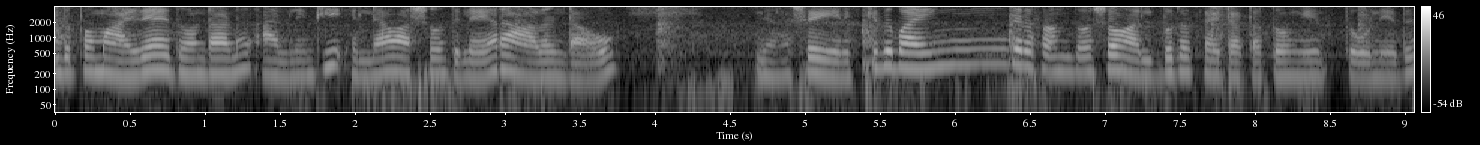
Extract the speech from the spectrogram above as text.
ഇതിപ്പോൾ മഴ ആയതുകൊണ്ടാണ് അല്ലെങ്കിൽ എല്ലാ വർഷവും ഇതിലേറെ ആളുണ്ടാവും. പക്ഷേ എനിക്കിത് ഭയങ്കര സന്തോഷവും അത്ഭുതമൊക്കെ ആയിട്ടാട്ടോ തോന്നി തോന്നിയത്.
